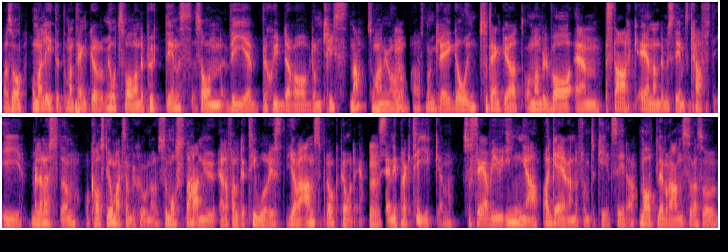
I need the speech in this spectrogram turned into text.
Alltså, om man, lite, om man tänker motsvarande Putins sån vi är beskyddare av de kristna, som han ju har mm. haft någon grej going, så tänker jag att om man vill vara en stark enande muslimsk kraft i Mellanöstern och ha stormaktsambitioner så måste han ju i alla fall retoriskt göra anspråk på det. Mm. Sen i praktiken så ser vi ju inga agerande från Turkiets sida. Matleveranser, alltså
